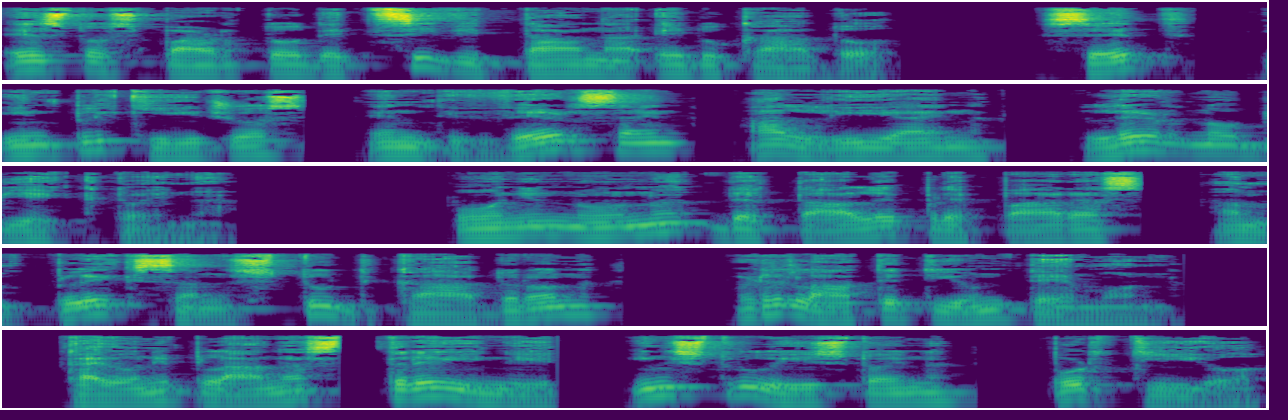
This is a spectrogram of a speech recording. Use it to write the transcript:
estos parto de civitana educado, sed implicigios en diversain aliaen lernobiectoin. Oni nun detale preparas amplexan stud cadron relate tiun temon, cae oni planas treini instruistoin por tio.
